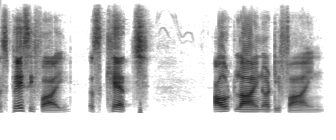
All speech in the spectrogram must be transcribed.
specify, sketch, outline or define.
